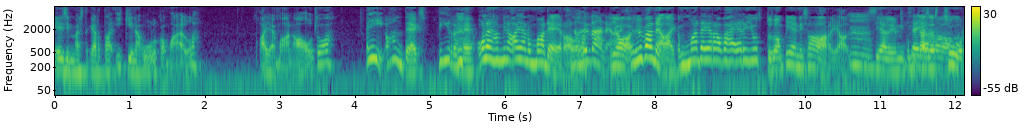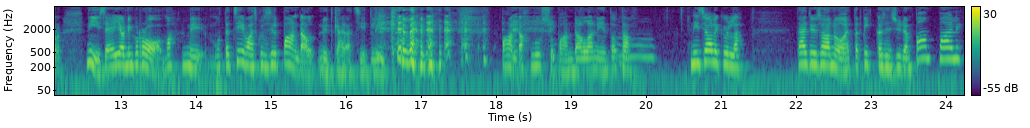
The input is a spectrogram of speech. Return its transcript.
ensimmäistä kertaa ikinä ulkomailla ajamaan autoa, ei, anteeksi, virhe. Mm. Olenhan minä ajanut Madeiralla. No hyvänen Joo, aika. hyvänen aika. Mutta Madeira on vähän eri juttu. Se on pieni saari ja mm. siellä ei ole niinku se mitään sellaista suur... Niin, se ei ole niinku Rooma. Niin, mutta et siinä vaiheessa, kun sä sillä pandalla nyt käydät siitä liikkeelle, niin panda, lussupandalla, niin, tota, mm. niin se oli kyllä, täytyy sanoa, että pikkasin sydän pamppaili,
